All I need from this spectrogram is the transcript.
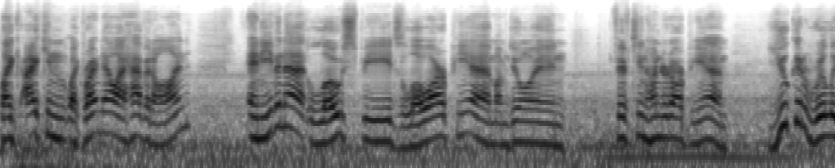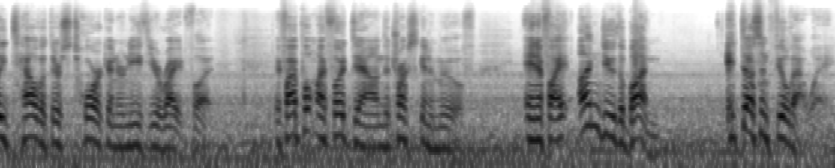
Like I can, like right now I have it on, and even at low speeds, low RPM, I'm doing 1500 RPM, you can really tell that there's torque underneath your right foot. If I put my foot down, the truck's gonna move. And if I undo the button, it doesn't feel that way.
